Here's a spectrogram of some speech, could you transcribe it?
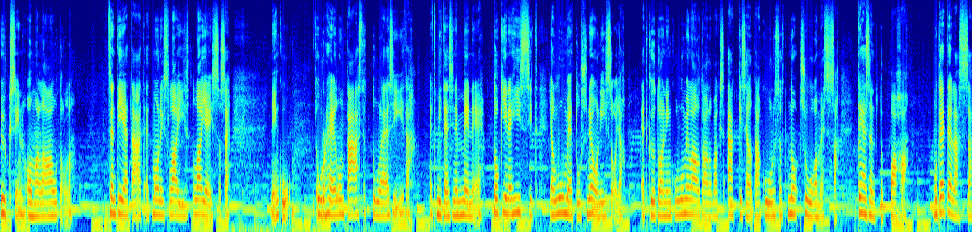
yksin omalla autolla. Sen tietää, että, monissa lajeissa se niin kuin urheilun päästöt tulee siitä, että miten sinne menee. Toki ne hissit ja lumetus, ne on isoja. Että kyllä tuo niin kuin lumilautailu vaikka äkkiseltään kuulostaa, että no Suomessa, tehdään se nyt on paha. Mutta etelässä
